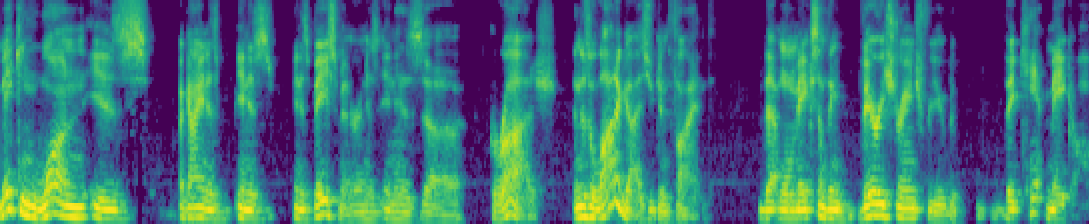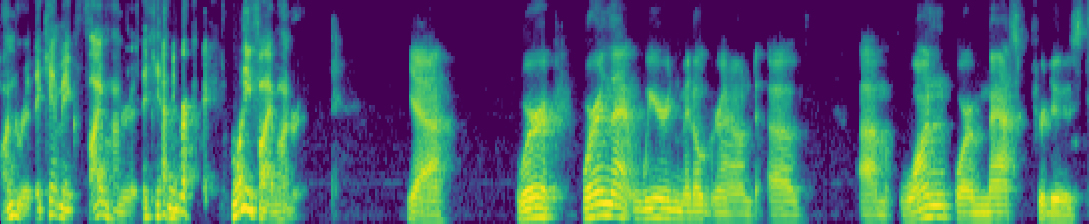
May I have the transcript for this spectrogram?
making one is a guy in his in his in his basement or in his in his uh, garage. And there's a lot of guys you can find that will make something very strange for you, but they can't make 100. They can't make 500. They can't make 2,500. Yeah. We're we're in that weird middle ground of um, one or mass produced.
